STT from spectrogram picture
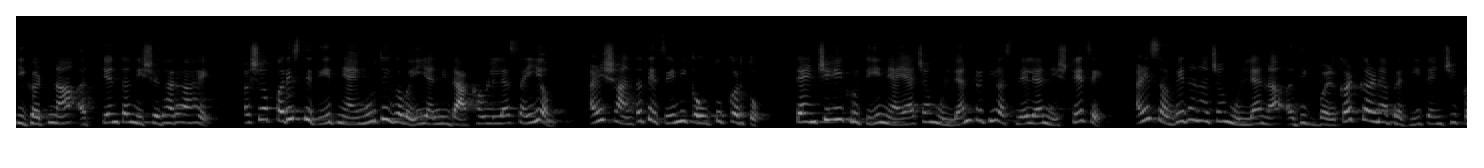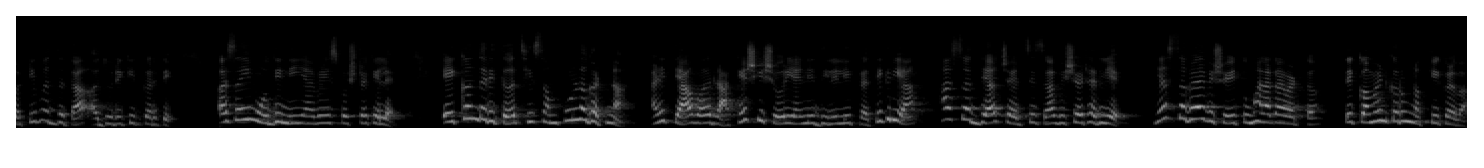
ही घटना अत्यंत निषेधार्ह आहे. अशा परिस्थितीत न्यायमूर्ती गवई यांनी दाखवलेल्या संयम आणि शांततेचे मी कौतुक करतो. त्यांची ही कृती न्यायाच्या मूल्यांप्रती असलेल्या निष्ठेचे आणि संविधानाच्या मूल्यांना अधिक बळकट करण्याप्रती त्यांची कटिबद्धता अधोरेखित करते. असंही मोदींनी यावेळी स्पष्ट केलंय. एकंदरीतच ही संपूर्ण घटना आणि त्यावर राकेश किशोर यांनी दिलेली प्रतिक्रिया हा सध्या चर्चेचा विषय ठरली आहे या सगळ्याविषयी तुम्हाला काय वाटतं? ते कमेंट करून नक्की कळवा.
